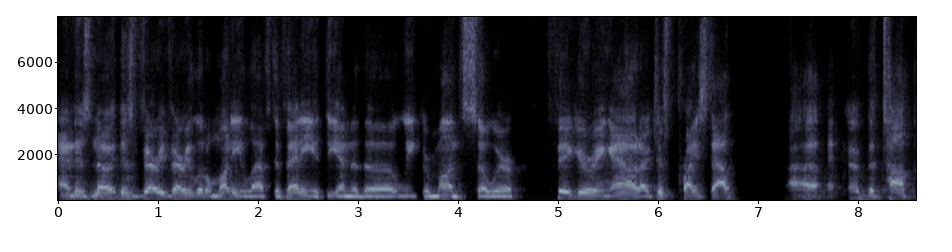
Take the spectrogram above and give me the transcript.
and there's no there's very very little money left, if any, at the end of the week or month. So we're figuring out. I just priced out uh, the top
